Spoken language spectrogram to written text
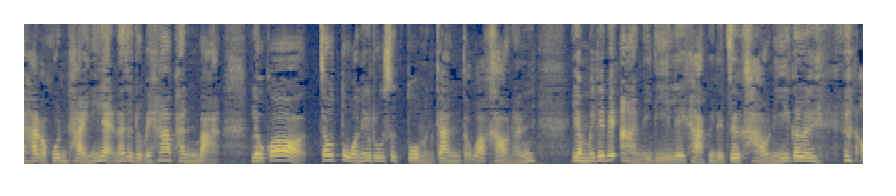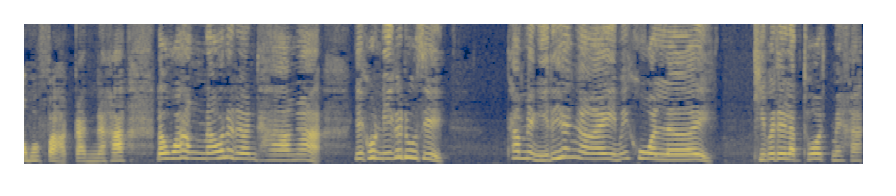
นะคะ กับคนไทยนี่แหละน่าจะโดนไป 5,000 บาท แล้วก็เจ้าตัวนี่รู้สึกตัวเหมือนกัน แต่ว่าข่าวนั้นยังไม่ได้ไปอ่านดีๆเลยค่ะ เพียงแต่เจอข่าวนี้ก็เลยเอามาฝากกันนะคะระวังนะเวลาเดินทางอะ่ะยายคนนี้ก็ดูสิทำอย่างนี้ได้ยังไงไม่ควรเลย คิดว่าได้รับโทษไหมคะ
